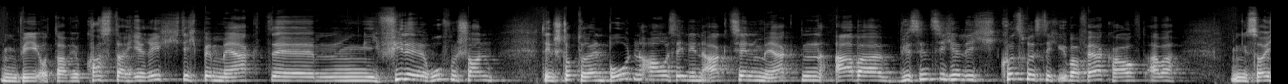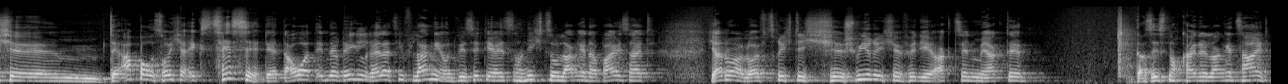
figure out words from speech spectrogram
wie Ottavio Costa hier richtig bemerkt, äh, viele rufen schon den strukturellen Boden aus in den Aktienmärkten, aber wir sind sicherlich kurzfristig überverkauft, aber solche, der Abbau solcher Exzesse, der dauert in der Regel relativ lange und wir sind ja jetzt noch nicht so lange dabei. Seit Januar läuft es richtig schwierig für die Aktienmärkte. Das ist noch keine lange Zeit,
